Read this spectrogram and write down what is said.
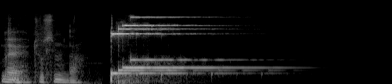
네, 좋습니다.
